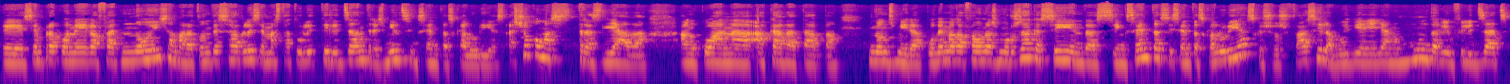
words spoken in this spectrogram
eh, sempre quan he agafat nois a Marató de Sables hem estat utilitzant 3.500 calories. Això com es trasllada en quant a, a cada etapa? Doncs mira, podem agafar un esmorzar que siguin de 500-600 calories, que això és fàcil, avui dia ja hi ha un munt de liofilitzats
